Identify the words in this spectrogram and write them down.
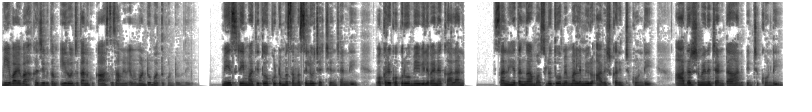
మీ వైవాహిక జీవితం ఈ రోజు తనకు కాస్త సమయం ఇవ్వమంటూ మొత్తుకుంటుంది. మీ శ్రీమతితో కుటుంబ సమస్యలు చర్చించండి. ఒకరికొకరు మీ విలువైన కాలాన్ని సన్నిహితంగా మసులుతూ మిమ్మల్ని మీరు ఆవిష్కరించుకోండి. ఆదర్శమైన జంట అనిపించుకోండి.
